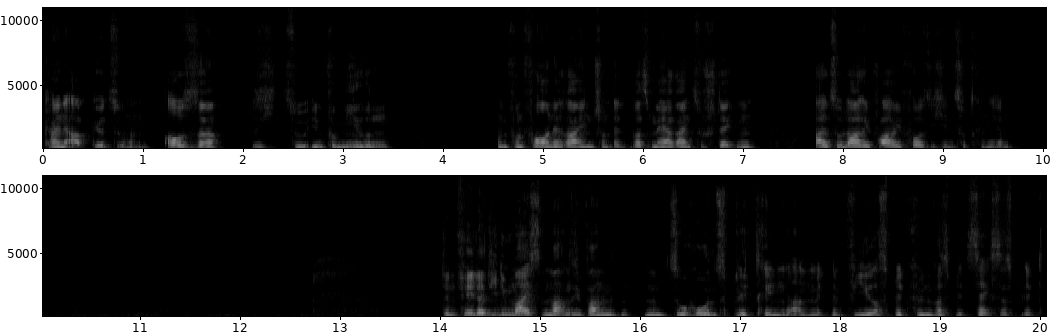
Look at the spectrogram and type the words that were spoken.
keine Abkürzungen, außer sich zu informieren und von vornherein schon etwas mehr reinzustecken, als Solarifari vor sich hin zu trainieren. Den Fehler, die die meisten machen, sie fangen mit einem zu hohen Split-Training an, mit einem Vierer-Split, Fünfer-Split, Sechser-Split.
